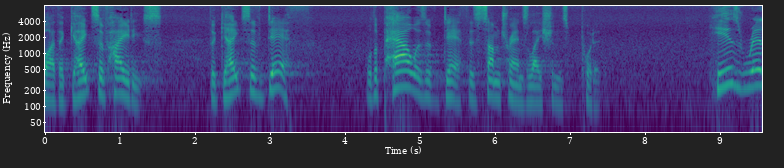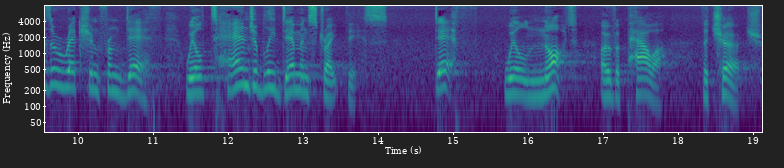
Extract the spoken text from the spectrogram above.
by the gates of Hades, the gates of death, or the powers of death, as some translations put it. His resurrection from death will tangibly demonstrate this. Death will not overpower the church.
